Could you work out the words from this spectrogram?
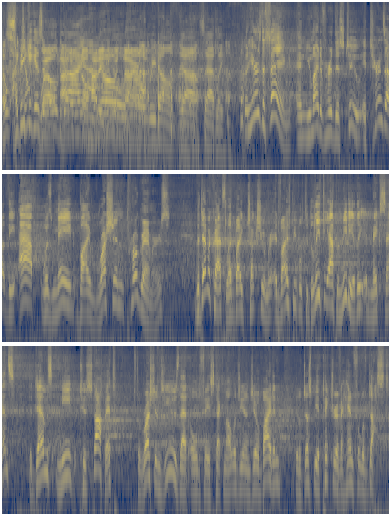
Oh, Speaking as Well, an old guy, I don't guy, know how they do no, it in no, we don't. Yeah, sadly. But here's the thing, and you might have heard this too. It turns out the app was made by Russian programmers. The Democrats, led by Chuck Schumer, advised people to delete the app immediately. It makes sense. The Dems need to stop it. If the Russians use that old face technology on Joe Biden, it'll just be a picture of a handful of dust.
